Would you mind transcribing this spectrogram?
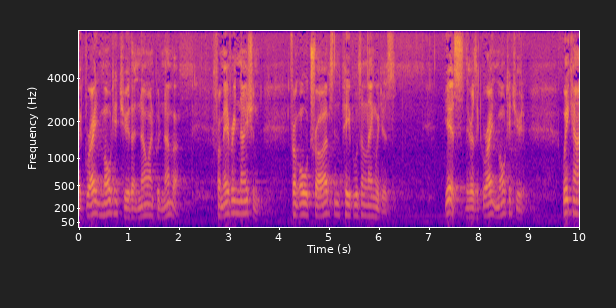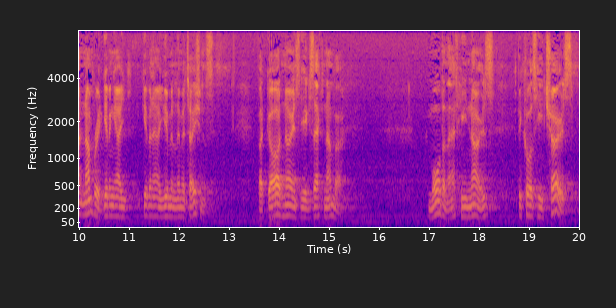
a great multitude that no one could number, from every nation, from all tribes and peoples and languages. Yes, there is a great multitude. We can't number it given our, given our human limitations, but God knows the exact number. More than that, He knows because He chose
